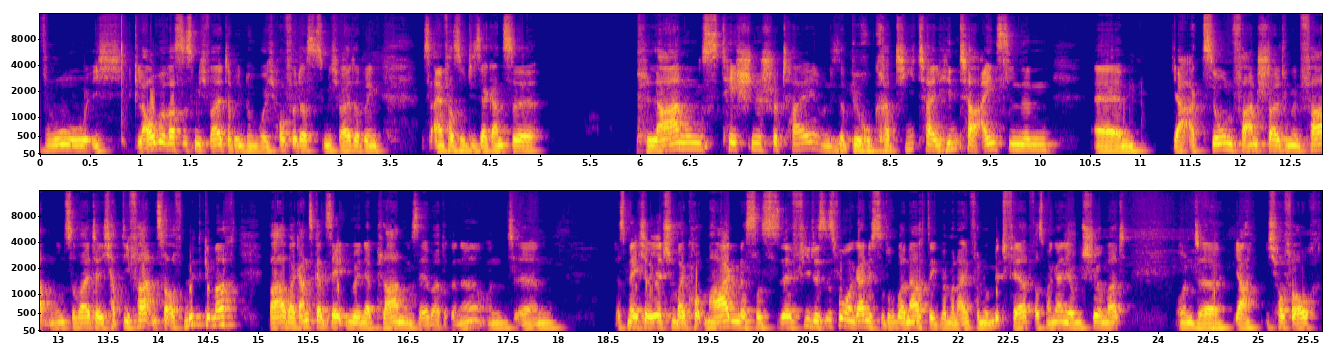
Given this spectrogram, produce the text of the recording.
wo ich glaube, was es mich weiterbringt und wo ich hoffe, dass es mich weiterbringt, ist einfach so dieser ganze planungstechnische Teil und dieser Bürokratieteil hinter einzelnen ähm, ja, Aktionen, Veranstaltungen, Fahrten und so weiter. Ich habe die Fahrten zwar oft mitgemacht, war aber ganz, ganz selten nur in der Planung selber drin. Ne? Und ähm, das merke ich auch jetzt schon bei Kopenhagen, dass das äh, vieles ist, wo man gar nicht so drüber nachdenkt, wenn man einfach nur mitfährt, was man gar nicht auf dem Schirm hat. Und äh, ja, ich hoffe auch,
